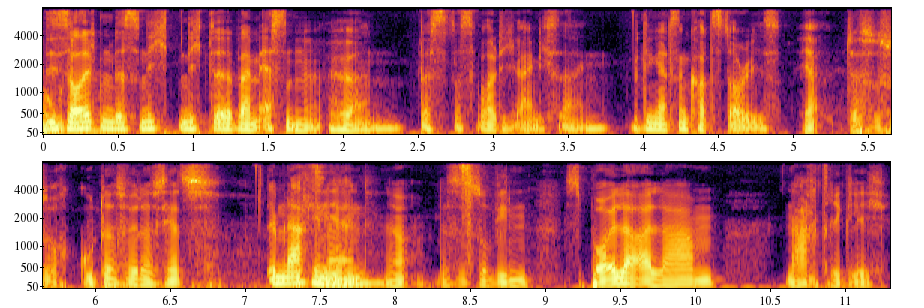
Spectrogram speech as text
äh, Sie sollten das nicht, nicht äh, beim Essen hören. Das, das wollte ich eigentlich sagen. Mit den ganzen Kotz-Stories. ja, das ist auch gut, dass wir das jetzt Im Nachhinein. erzählen. Ja, das ist so wie ein Spoiler-Alarm nachträglich.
